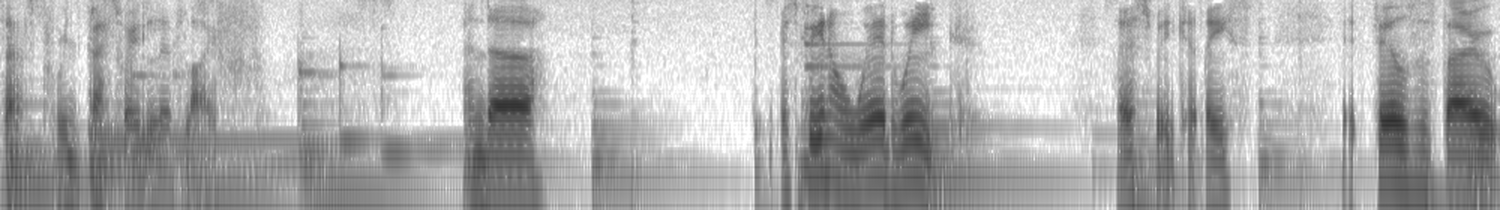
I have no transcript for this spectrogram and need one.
that's probably the best way to live life. And uh, it's been a weird week. This week, at least, it feels as though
